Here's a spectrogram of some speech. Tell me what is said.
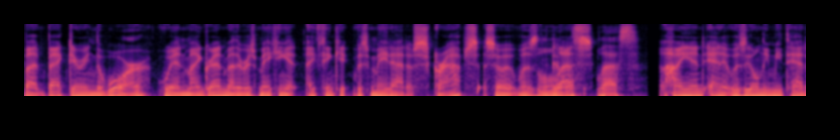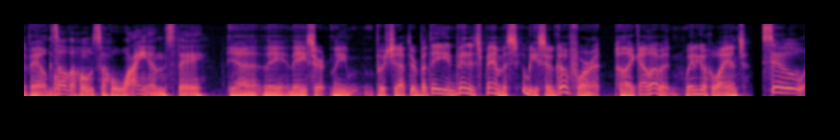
but back during the war, when my grandmother was making it, I think it was made out of scraps, so it was It less was less. high end, and it was the only meat they had available. It's all the whole the Hawaiians. They yeah, they they certainly pushed it up there, but they invented spam musubi, so go for it. Like I love it. Way to go, Hawaiians. So,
